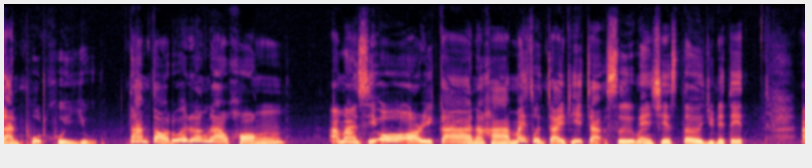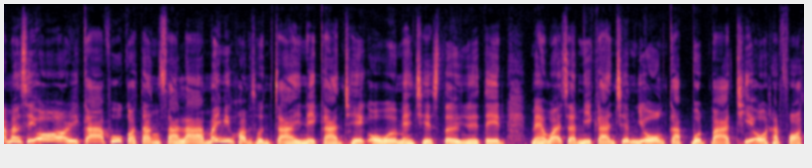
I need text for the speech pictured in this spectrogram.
การพูดคุยอยู่ ตามต่อด้วยเรื่องราวของ อามาซิโอ ออริกานะคะ ไม่สนใจที่จะซื้อแมนเชสเตอร์ยูไนเต็ดอามาซิโอ ออริกาผู้ก่อตั้งซาร่าไม่มีความสนใจในการเทคโอเวอร์แมนเชสเตอร์ยูไนเต็ดแม้ว่าจะมีการเชื่อมโยงกับบทบาทที่โอทัฟฟอร์ด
